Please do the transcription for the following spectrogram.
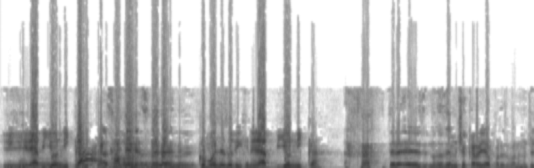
y- ¿Ingeniería biónica? Es. ¿Cómo es eso de ingeniería biónica? Eh, Nos hace mucha carrilla por eso, bueno, mucho...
